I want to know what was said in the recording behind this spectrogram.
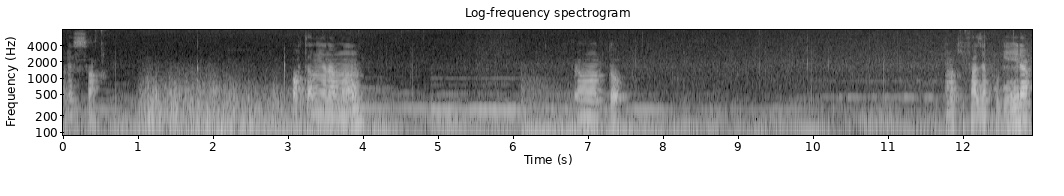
Olha só. Corta a linha na mão. Pronto. Vamos aqui fazer a fogueira.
